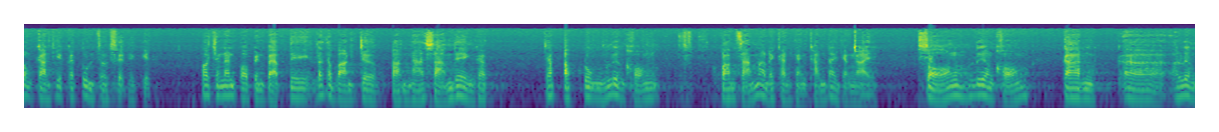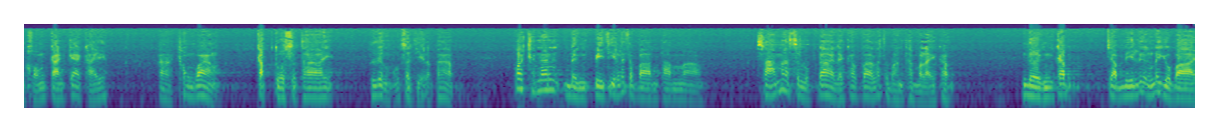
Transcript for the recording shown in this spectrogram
ต้องการที่จะกระตุ้นเศรษฐกิจ ราะฉะนั้นพอเป็นแบบนี้รัฐบาลเจอปัญหาสามเด้งครับ จะปรับปรุงเรื่องของความสามารถในการแข่งขันได้อย่างไรสองเรื่องของการเเรื่องของการแก้ไขช่องว่างกับตัวสุดท้ายเรื่องของเสถียรภาพ เพราะฉะนั้นหนึ่งปีที่รัฐบาลทำมา สามารถสรุปได้เลยครับว่ารัฐบาลทำอะไรครับหนึ่งครับจะมีเรื่องนโยบาย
